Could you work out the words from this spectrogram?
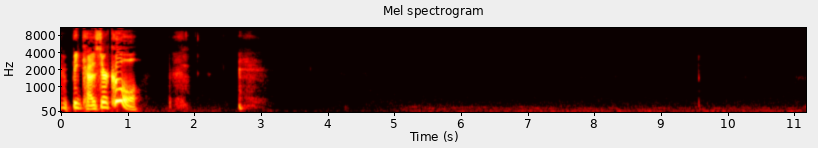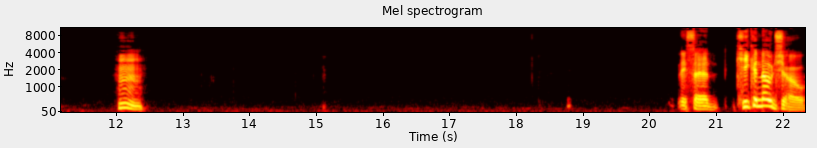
because you're cool. Hmm. They said Kikunojo.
